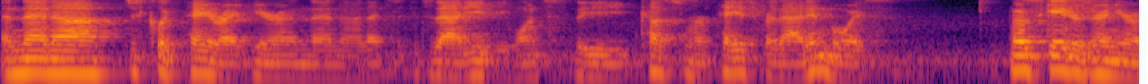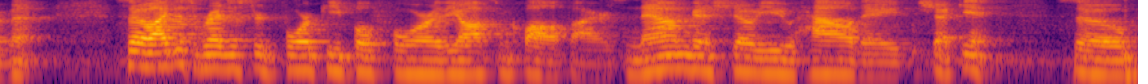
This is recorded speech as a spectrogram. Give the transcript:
And then uh, just click pay right here and then uh, that's it's that easy. Once the customer pays for that invoice, those skaters are in your event. So I just registered four people for the Awesome Qualifiers. Now I'm going to show you how they check in. So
